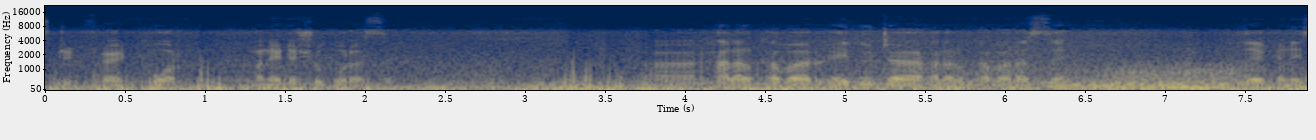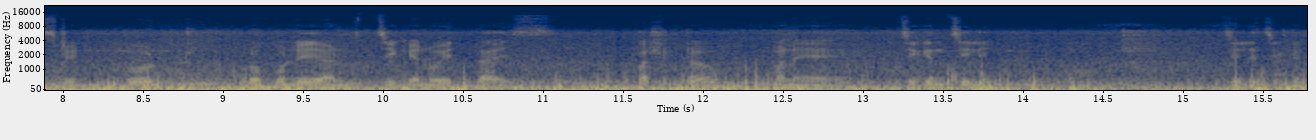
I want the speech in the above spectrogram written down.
street fried pork মানে এটা শুকুর আছে। আর হালাল খাবার, এই দুইটা হালাল খাবার আছে। যে এখানে street food broccoli and chicken with rice পাশেরটাও মানে চিকেন চিলি চিলি চিকেন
